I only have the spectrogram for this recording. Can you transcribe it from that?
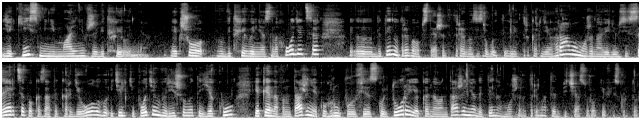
якісь мінімальні вже відхилення. Якщо відхилення знаходяться, е, дитину треба обстежити. Треба зробити електрокардіограму, може навіть УЗІ серця, показати кардіологу і тільки потім вирішувати, яку, яке навантаження, яку групу фізкультури, яке навантаження дитина може отримати під час уроків фізкультури.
